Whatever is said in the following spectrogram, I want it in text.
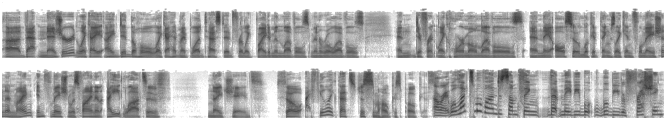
uh, that measured. Like I, I did the whole like I had my blood tested for like vitamin levels, mineral levels, and different like hormone levels. And they also look at things like inflammation. And my inflammation was fine. And I eat lots of nightshades, so I feel like that's just some hocus pocus. All right. Well, let's move on to something that maybe will be refreshing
